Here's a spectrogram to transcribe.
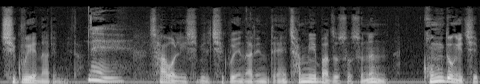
지구의 날입니다. 네. 4월 20일 지구의 날인데 찬미받으소서는 공동의 집,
